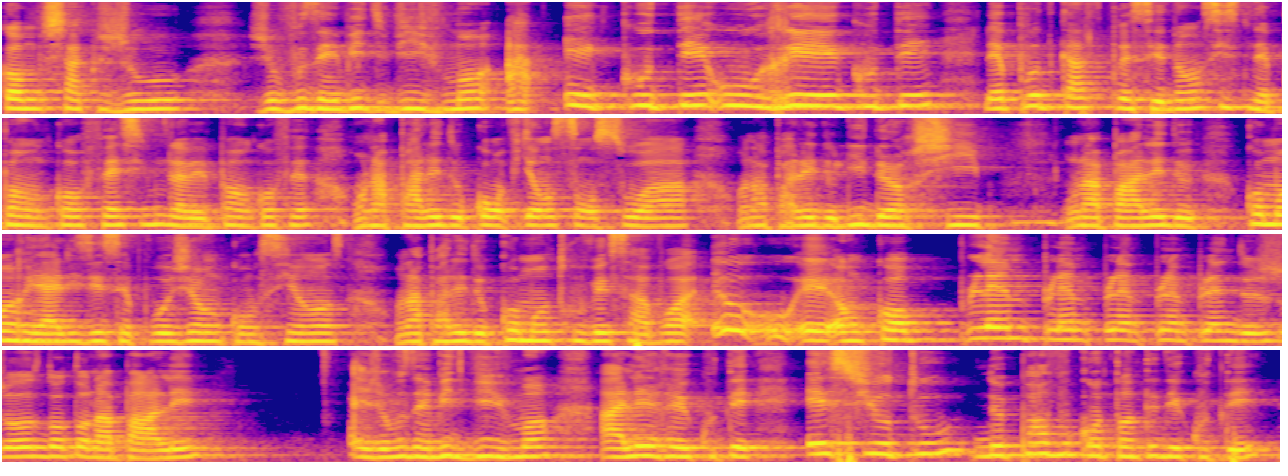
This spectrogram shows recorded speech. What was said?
Comme chaque jour, je vous invite vivement à écouter ou réécouter les podcasts précédents si ce n'est pas encore fait, si vous ne l'avez pas encore fait. On a parlé de confiance en soi, on a parlé de leadership, on a parlé de comment réaliser ses projets en conscience, on a parlé de comment trouver sa voie et, et encore plein, plein, plein, plein, plein de choses dont on a parlé. Et je vous invite vivement à aller réécouter et surtout ne pas vous contenter d'écouter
